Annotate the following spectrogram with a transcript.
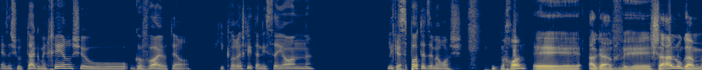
איזשהו תג מחיר שהוא גבוה יותר. כי כבר יש לי את הניסיון לצפות את זה מראש. נכון. אה, אגב, אה, שאלנו גם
